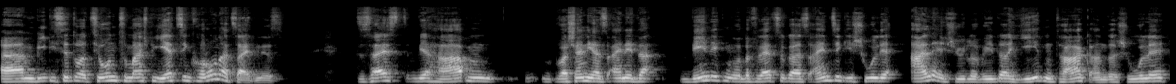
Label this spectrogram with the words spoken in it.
ähm, wie die Situation zum Beispiel jetzt in Corona-Zeiten ist. Das heißt, wir haben wahrscheinlich als eine der wenigen oder vielleicht sogar als einzige Schule alle Schüler wieder jeden Tag an der Schule,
